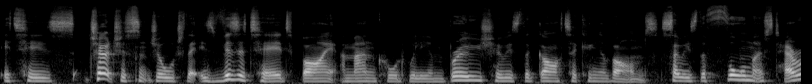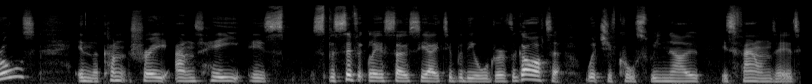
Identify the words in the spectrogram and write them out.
It is Church of St George that is visited by a man called William Bruges, who is the Garter King of Arms. So he's the foremost herald in the country, and he is specifically associated with the Order of the Garter, which of course we know is founded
